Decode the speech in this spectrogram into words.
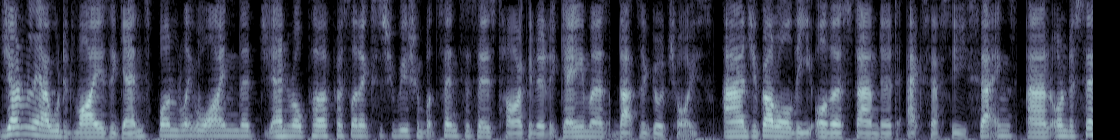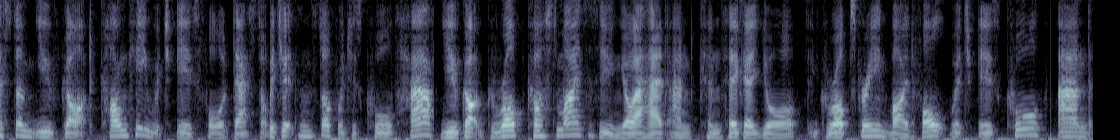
Generally, I would advise against bundling Wine in the general purpose Linux distribution, but since this is targeted at gamers, that's a good choice. And you've got all the other standard XFCE settings. And under system, you've got Conky, which is for desktop widgets and stuff, which is cool to have. You've got Grub Customizer, so you can go ahead and configure your Grub screen by default, which is cool. And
